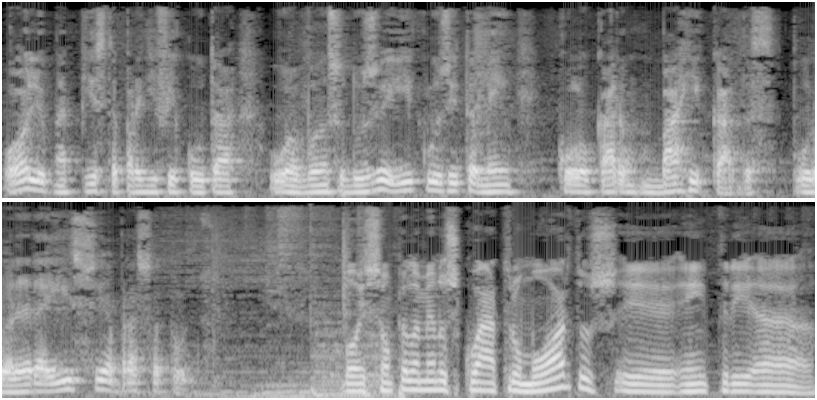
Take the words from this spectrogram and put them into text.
óleo na pista para dificultar o avanço dos veículos e também colocaram barricadas. Por hora era isso e abraço a todos. Bom, e são pelo menos quatro mortos, entre uh,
